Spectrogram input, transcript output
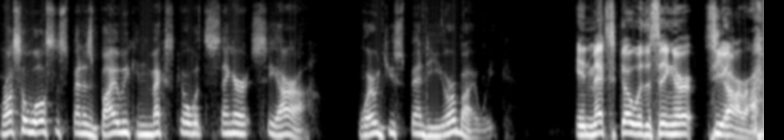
Russell Wilson spent his bye week in Mexico with singer Ciara. Where would you spend your bye week? in Mexico with the singer Ciara.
